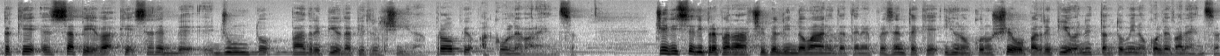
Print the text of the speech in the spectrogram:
perché eh, sapeva che sarebbe giunto padre Pio da Pietrelcina, proprio a Colle Valenza. Ci disse di prepararci per l'indomani, da tenere presente che io non conoscevo padre Pio e né tantomeno Colle Valenza.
